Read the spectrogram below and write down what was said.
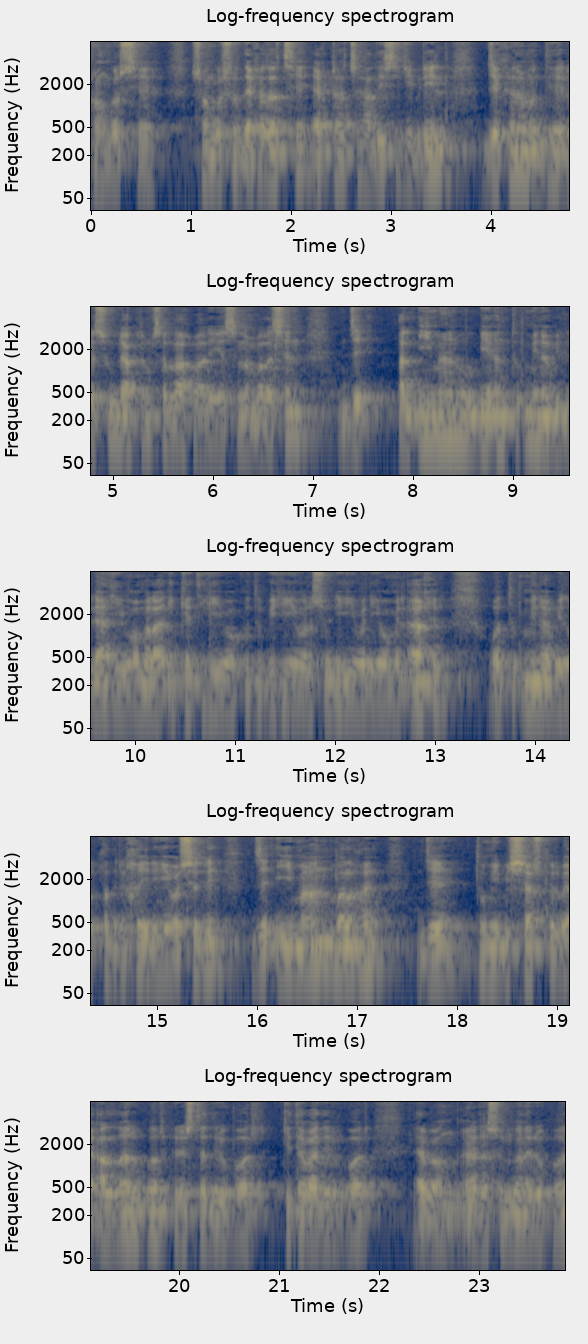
সংঘর্ষে, সংঘর্ষ দেখা যাচ্ছে। একটা হচ্ছে হাদিস জিবরিল, যেখানের মধ্যে রসুল আকরম সাল্লাহ আলী আসসালাম বলেছেন যে আল ইমান ও বি আন্তুমিনা বিল্লাহি ও মালা ইকাতিহি ও কুতুবিহি ও রসুলিহি ওল ইয়মিল আখির ও তুমিনা বিল কদর খৈরিহি ও শরী যে ইমান বলা হয় যে, তুমি বিশ্বাস করবে আল্লাহর উপর ফেরেস্তাদের উপর, কিতাবাদের উপর এবং রসুলগণের উপর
